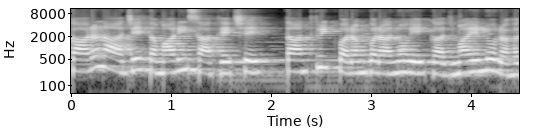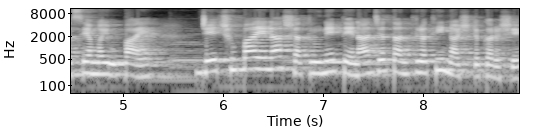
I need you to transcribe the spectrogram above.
કારણ આજે તમારી સાથે છે. તાંત્રિક પરંપરાનો એક અજમાયેલો રહસ્યમય ઉપાય, જે છુપાયેલા શત્રુને તેના જ તંત્રથી નષ્ટ કરશે.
